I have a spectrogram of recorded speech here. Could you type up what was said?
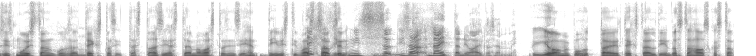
siis muistan, kun sä Mm. tekstasit tästä asiasta ja mä vastasin siihen tiivisti vastauksen. Niin, siis, niin sä näit tän jo aikaisemmin. Joo, me puhuttiin, tekstailtiin tuosta hauskasta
